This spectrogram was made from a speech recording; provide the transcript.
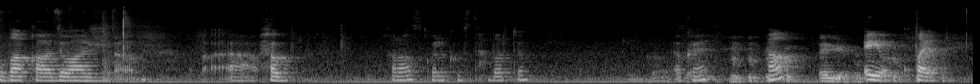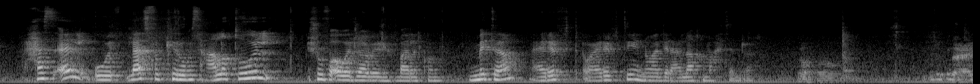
صداقة زواج آه، آه، حب. خلاص؟ كلكم استحضرتوا أوكي. ها؟ أيوه. أيوه. طيب. حسأل ولا تفكروا بس على طول شوفوا أول جواب يجي في بالكم. متى عرفت أو عرفتي إنه هذه العلاقة ما حتنجح. بعد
